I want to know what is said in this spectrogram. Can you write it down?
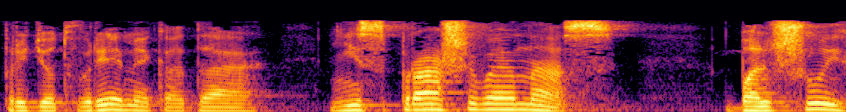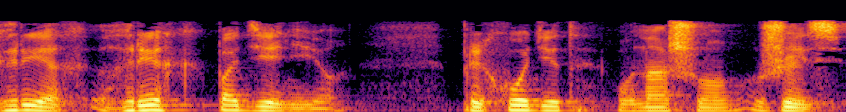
придет время, когда, не спрашивая нас, большой грех, грех к падению, приходит в нашу жизнь.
